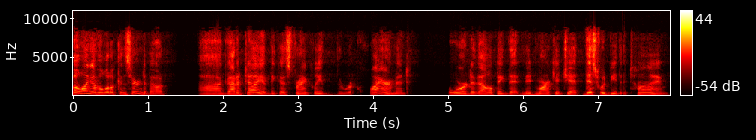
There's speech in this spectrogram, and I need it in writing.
Boeing, I'm a little concerned about. Uh, Got to tell you, because frankly, the requirement for developing that mid-market jet, this would be the time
